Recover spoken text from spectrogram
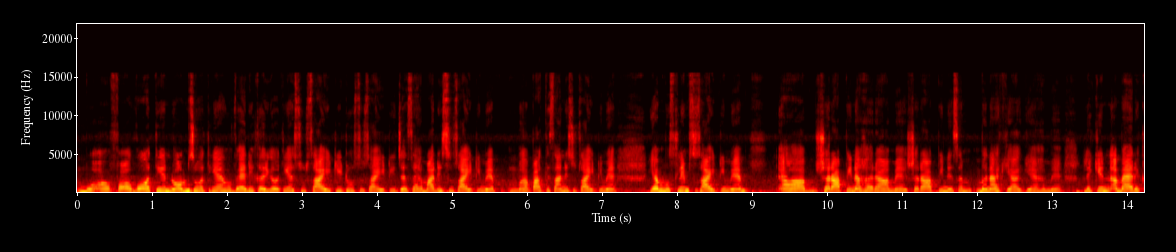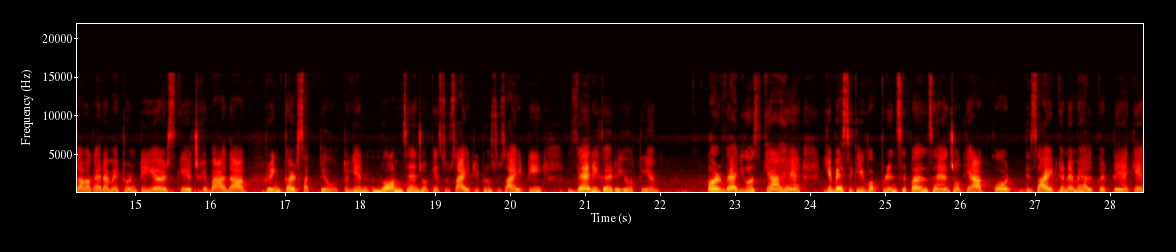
वो होती हैं नॉर्म्स होती हैं, वो वेरी करी होती हैं सोसाइटी टू सोसाइटी जैसे हमारी सोसाइटी में पाकिस्तानी सोसाइटी में या मुस्लिम सोसाइटी में शराब पीना हराम है, शराब पीने से मना किया गया है हमें। लेकिन अमेरिका वगैरह में ट्वेंटी ईयर्स के एज के बाद आप ड्रिंक कर सकते हो। तो ये नॉर्म्स हैं जो कि सोसाइटी टू सोसाइटी वेरी कर रही होती हैं। और वैल्यूज़ क्या हैं? ये बेसिकली वो प्रिंसिपल्स हैं जो कि आपको डिसाइड करने में हेल्प करते हैं कि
